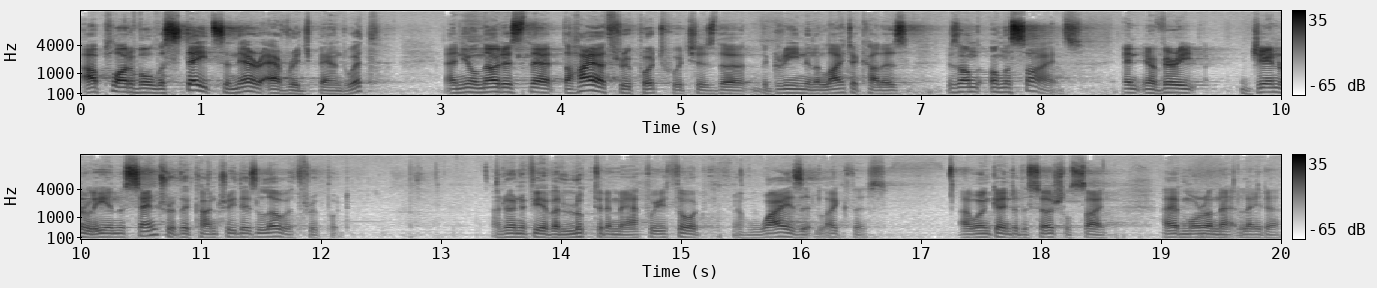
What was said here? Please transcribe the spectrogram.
our plot of all the states and their average bandwidth. And you'll notice that the higher throughput, which is the, the green and the lighter colors, is on, on the sides. And you know, very generally in the center of the country, there's lower throughput. I don't know if you ever looked at a map where you thought, why is it like this? I won't go into the social side. I have more on that later.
